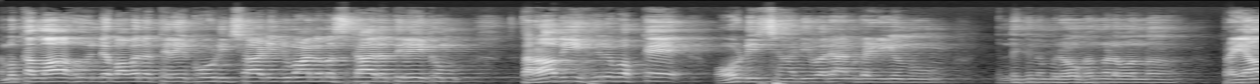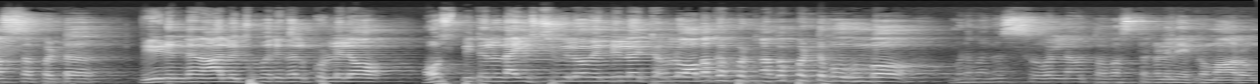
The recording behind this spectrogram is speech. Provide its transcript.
നമുക്ക് അള്ളാഹുവിന്റെ ഭവനത്തിലേക്ക് ഓടിച്ചാടി ജുമാ നമസ്കാരത്തിലേക്കും തറാവീഹിലുമൊക്കെ ഓടിച്ചാടി വരാൻ കഴിയുന്നു. എന്തെങ്കിലും രോഗങ്ങൾ വന്ന് പ്രയാസപ്പെട്ട് വീടിന്റെ നാല് ചുവരുകൾക്കുള്ളിലോ ഹോസ്പിറ്റലിന്റെ ഐ സിയുലോ വെന്റിലേറ്ററിലോ അകപ്പെട്ട് അകപ്പെട്ടു പോകുമ്പോൾ നമ്മുടെ മനസ്സ് വല്ലാത്ത അവസ്ഥകളിലേക്ക് മാറും.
